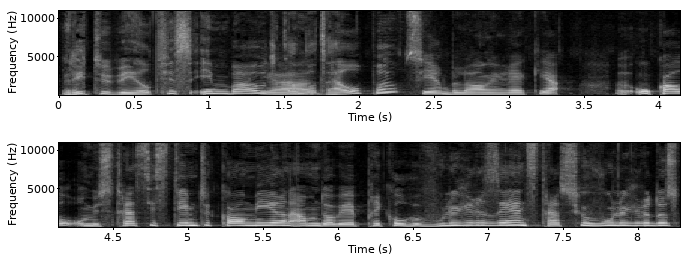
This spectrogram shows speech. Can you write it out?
ritueeltjes inbouwt? Ja. Kan dat helpen? Zeer belangrijk, ja. Ook al om je stresssysteem te kalmeren, en omdat wij prikkelgevoeliger zijn, stressgevoeliger dus,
